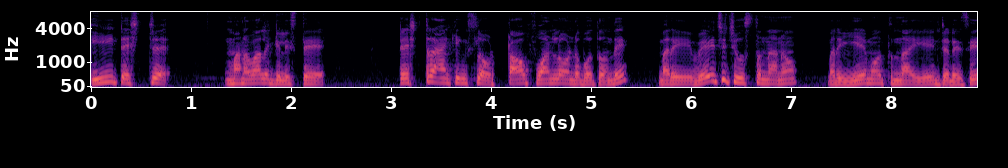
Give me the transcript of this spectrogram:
ఈ టెస్ట్ మన వాళ్ళు గెలిస్తే టెస్ట్ ర్యాంకింగ్స్లో టాప్ వన్లో ఉండబోతోంది. మరి వేచి చూస్తున్నాను. మరి ఏమవుతుందా ఏంటి అనేసి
